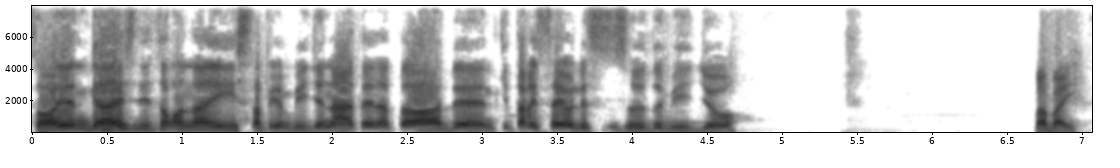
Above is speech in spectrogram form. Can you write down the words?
So, ayan guys. Dito ko na i-stop yung video natin na to. Then, kita-kits tayo ulit sa susunod na video. Bye-bye.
